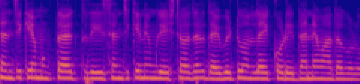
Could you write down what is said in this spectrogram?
ಸಂಚಿಕೆ ಮುಕ್ತಾಯ ಆಗ್ತದೆ ಈ ಸಂಚಿಕೆ ನಿಮಗೆ ಇಷ್ಟವಾದರೆ ದಯವಿಟ್ಟು ಒಂದು ಲೈಕ್ ಕೊಡಿ. ಧನ್ಯವಾದಗಳು.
